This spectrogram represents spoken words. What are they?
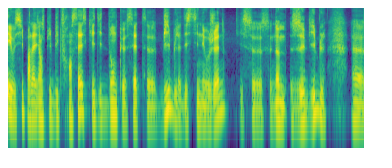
et aussi par l'Alliance biblique française qui édite donc cette Bible destinée aux jeunes, qui se, se nomme The Bible. Euh,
